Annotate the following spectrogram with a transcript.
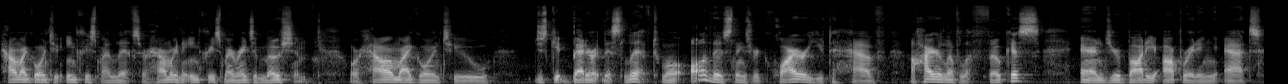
how am I going to increase my lifts, or how am I going to increase my range of motion, or how am I going to just get better at this lift? Well, all of those things require you to have a higher level of focus and your body operating at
